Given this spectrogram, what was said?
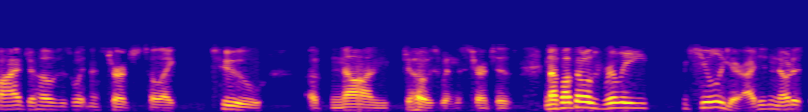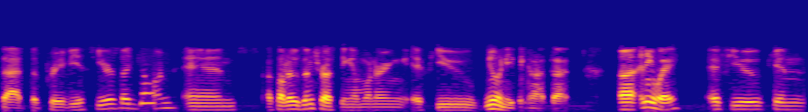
five Jehovah's Witness church to like two of non Jehovah's Witness churches. And I thought that was really peculiar. I didn't notice that the previous years I'd gone and I thought it was interesting. I'm wondering if you knew anything about that. Uh, anyway, if you can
